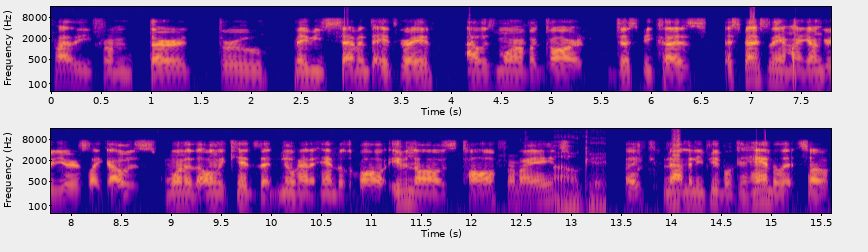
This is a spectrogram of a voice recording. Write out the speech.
probably from third through maybe seventh, eighth grade, I was more of a guard just because, especially in my younger years, like I was one of the only kids that knew how to handle the ball, even though I was tall for my age. Oh, okay. Like not many people could handle it. So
